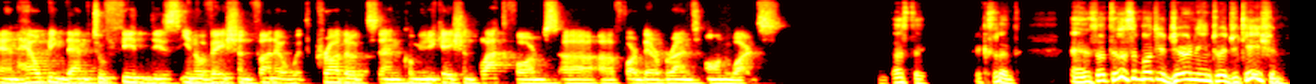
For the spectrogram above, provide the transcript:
and helping them to feed this innovation funnel with products and communication platforms uh, uh, for their brands onwards. Fantastic. Excellent. And so tell us about your journey into education.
